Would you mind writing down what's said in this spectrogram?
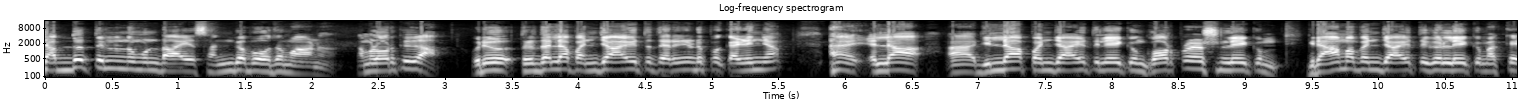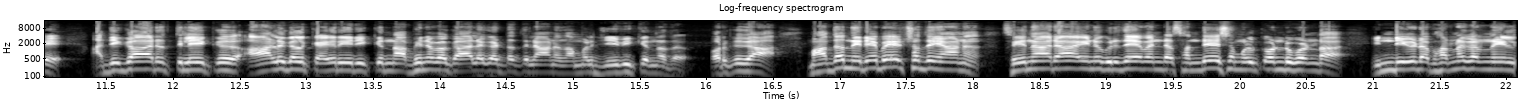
ശബ്ദത്തിൽ നിന്നുമുണ്ടായ സംഘബോധമാണ്. നമ്മൾ ഓർക്കുക ഒരു ത്രിതല പഞ്ചായത്ത് തിരഞ്ഞെടുപ്പ് കഴിഞ്ഞ എല്ലാ ജില്ലാ പഞ്ചായത്തിലേക്കും കോർപ്പറേഷനിലേക്കും ഗ്രാമപഞ്ചായത്തുകളിലേക്കും ഒക്കെ അധികാരത്തിലേക്ക് ആളുകൾ കയറിയിരിക്കുന്ന അഭിനവ കാലഘട്ടത്തിലാണ് നമ്മൾ ജീവിക്കുന്നത്. ഓർക്കുക മതനിരപേക്ഷതയാണ് ശ്രീനാരായണ ഗുരുദേവന്റെ സന്ദേശം ഉൾക്കൊണ്ടുകൊണ്ട് ഇന്ത്യയുടെ ഭരണഘടനയിൽ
